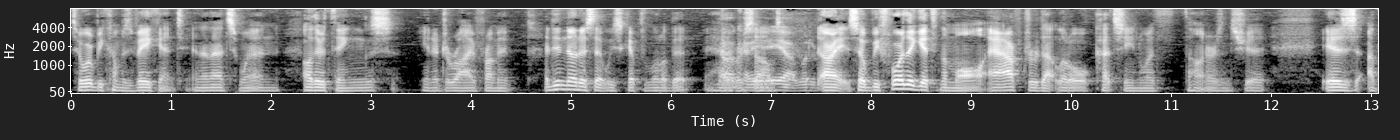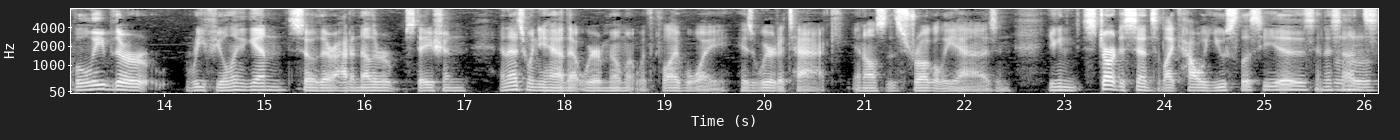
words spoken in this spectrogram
to where it becomes vacant, and then that's when other things you know derive from it. I did notice that we skipped a little bit ahead of Okay, ourselves. yeah, yeah, All right, so before they get to the mall, after that little cutscene with the hunters and shit, is I believe they're refueling again, so they're at another station, and that's when you have that weird moment with Flyboy, his weird attack, and also the struggle he has, and you can start to sense like how useless he is in a mm-hmm. sense,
